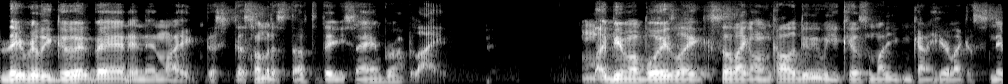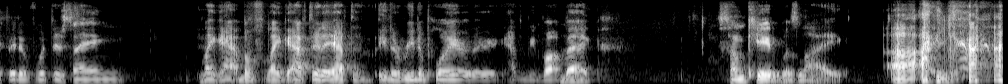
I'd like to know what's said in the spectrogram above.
they really good, man. And then like the, the some of the stuff that they be saying, bro, I be like, like being my boys, like so, like on Call of Duty, when you kill somebody, you can kind of hear like a snippet of what they're saying, like at, like after they have to either redeploy or they have to be brought Mhm. back. Some kid was like, uh,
